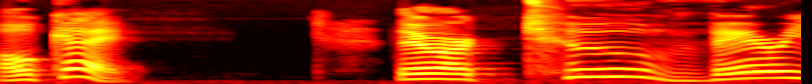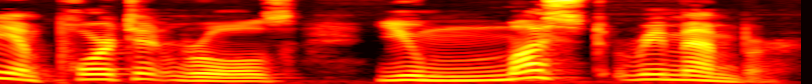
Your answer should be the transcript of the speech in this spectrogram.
Okay, there are two very important rules you must remember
